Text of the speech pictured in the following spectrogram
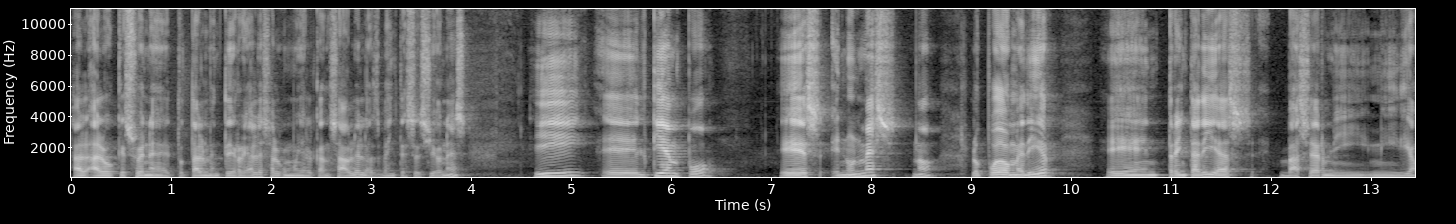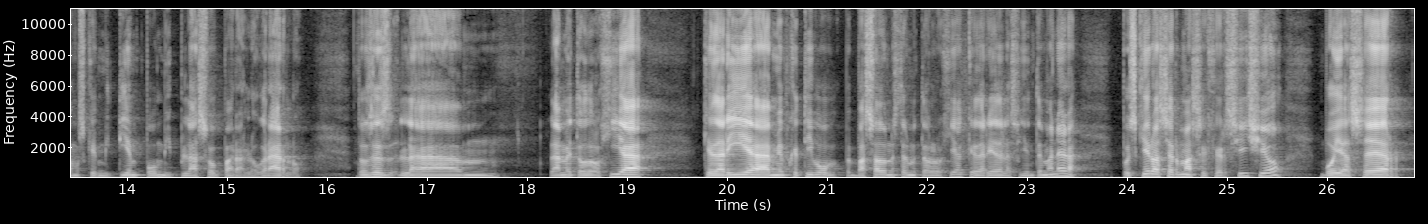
algo que suene totalmente irreal, es algo muy alcanzable, las 20 sesiones. Y eh, el tiempo es en un mes, ¿no? Lo puedo medir en 30 días, va a ser mi, mi digamos que mi tiempo, mi plazo para lograrlo. Entonces, la, la metodología quedaría, mi objetivo basado en esta metodología quedaría de la siguiente manera. Pues quiero hacer más ejercicio, voy a hacer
